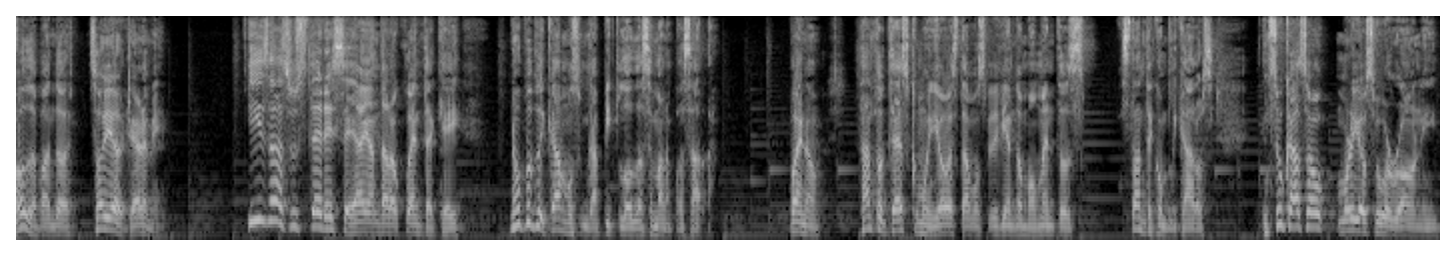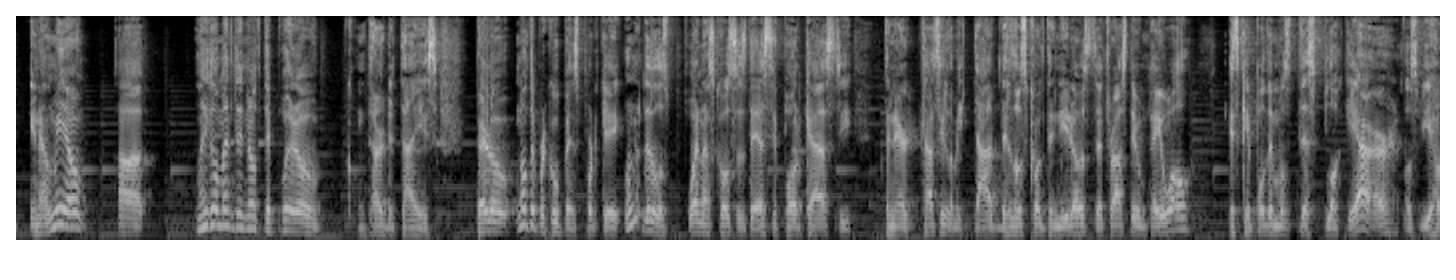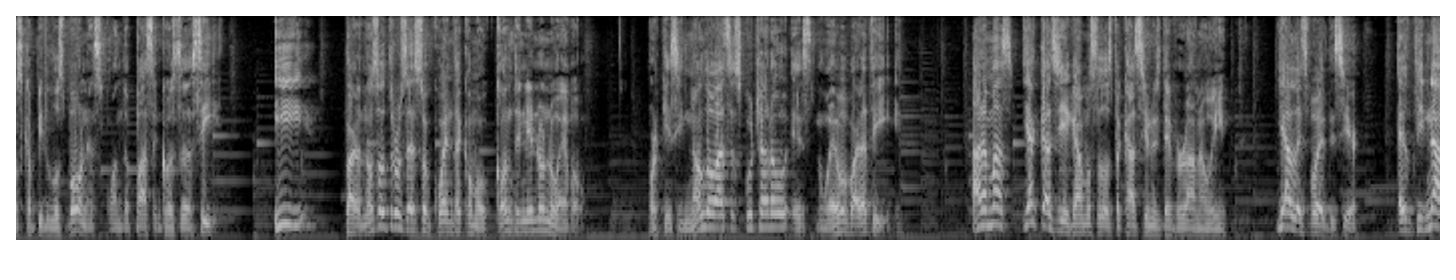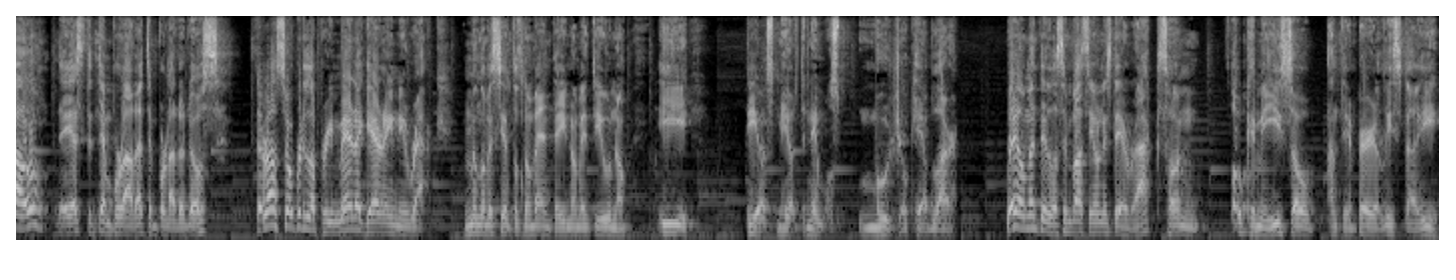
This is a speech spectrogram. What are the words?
Hola, banda. Soy yo, Jeremy. Quizás ustedes se hayan dado cuenta que no publicamos un capítulo la semana pasada. Bueno, tanto Tess como yo estamos viviendo momentos bastante complicados. En su caso, murió su hermano y en el mío, uh, legalmente no te puedo contar detalles, pero no te preocupes porque una de las buenas cosas de este podcast y tener casi la mitad de los contenidos detrás de un paywall es que podemos desbloquear los viejos capítulos bonus cuando pasen cosas así. Y para nosotros eso cuenta como contenido nuevo, porque si no lo has escuchado es nuevo para ti. Además, ya casi llegamos a las vacaciones de verano y ya les voy a decir, el final de esta temporada, temporada 2, será sobre la primera guerra en Irak, 1990 y 91, y Dios mío, tenemos mucho que hablar. Realmente las invasiones de Irak son lo que me hizo antiimperialista y,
